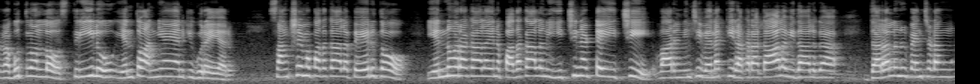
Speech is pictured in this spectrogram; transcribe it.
ప్రభుత్వంలో స్త్రీలు ఎంతో అన్యాయానికి గురయ్యారు. సంక్షేమ పథకాల పేరుతో ఎన్నో రకాలైన పథకాలను ఇచ్చినట్టే ఇచ్చి వారి నుంచి వెనక్కి రకరకాల విధాలుగా ధరలను పెంచడం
